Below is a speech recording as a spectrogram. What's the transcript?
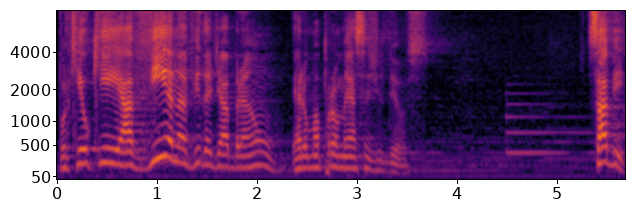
Porque o que havia na vida de Abraão era uma promessa de Deus. Sabe?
